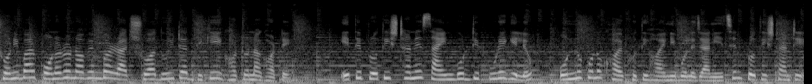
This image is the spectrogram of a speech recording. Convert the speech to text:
শনিবার পনেরো নভেম্বর রাত সোয়া দুইটার দিকে এই ঘটনা ঘটে। এতে প্রতিষ্ঠানে সাইনবোর্ডটি পুড়ে গেলেও অন্য কোনো ক্ষয়ক্ষতি হয়নি বলে জানিয়েছেন প্রতিষ্ঠানটির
